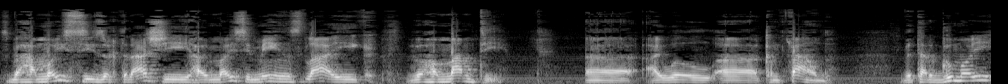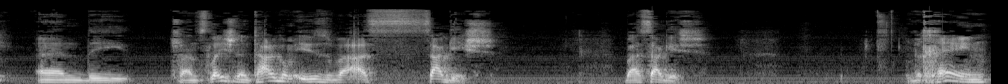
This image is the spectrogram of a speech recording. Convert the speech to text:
So v'hamoisi Rashi, hamoisi means like v'hamamti. Uh, I will uh, confound. V'targumoi, and the translation in Targum is v'asagish. V'asagish. V'chein,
